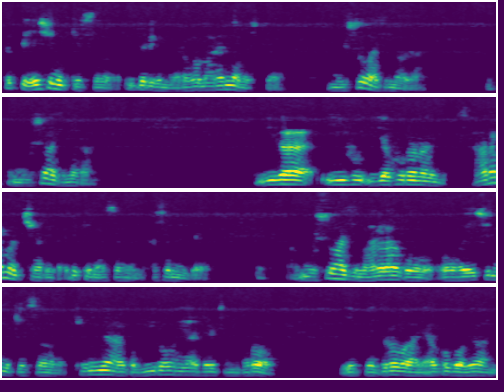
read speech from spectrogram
그때 예수님께서 이들에게 뭐라고 말했나 보시죠. 무수하지 마라. 무수하지 마라. 네가 이후 이제 후로는 사람을 취하리라 이렇게 말씀하셨는데 무수하지 말라고 어, 예수님께서 격려하고 위로해야 될 정도로 이 베드로와 야고보 요한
